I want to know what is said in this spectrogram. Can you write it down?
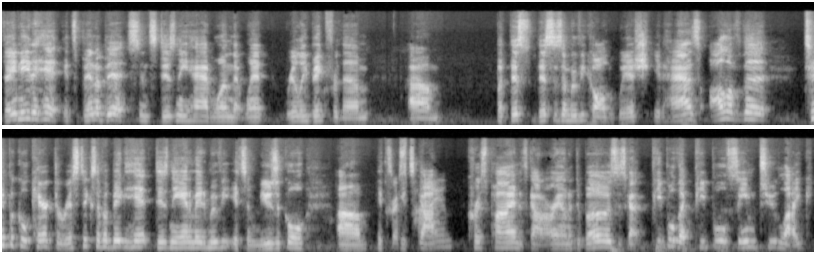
they need a hit. It's been a bit since Disney had one that went really big for them. Um, but this this is a movie called Wish. It has all of the typical characteristics of a big hit Disney animated movie. It's a musical. Um, it's Chris it's got Chris Pine. It's got Ariana DeBose. It's got people that people seem to like,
